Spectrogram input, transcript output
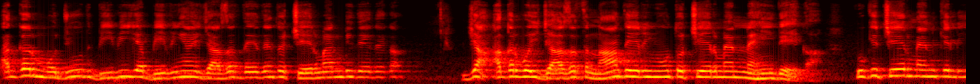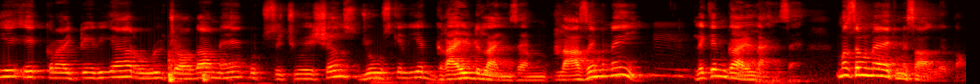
اگر موجود بیوی یا بیویاں اجازت دے دیں تو چیئرمین بھی دے دے گا۔ یا اگر وہ اجازت نہ دے رہی ہوں تو چیئرمین نہیں دے گا۔ کیونکہ چیئرمین کے لیے ایک کرائٹیریا رول چودہ میں کچھ سچویشنس جو اس کے لیے گائیڈ لائنس ہیں لازم نہیں لیکن گائیڈ لائنس ہیں۔ مثلا میں ایک مثال دیتا ہوں۔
